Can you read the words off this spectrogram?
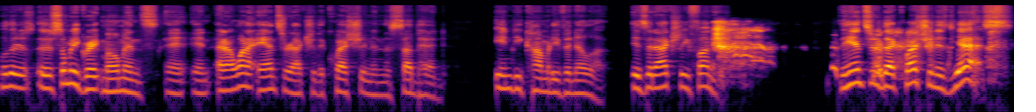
Well, there's there's so many great moments, and, and, and I want to answer actually the question in the subhead indie comedy vanilla? Is it actually funny? the answer to that question is yes.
